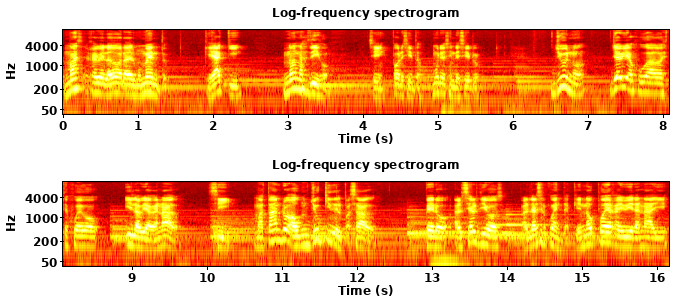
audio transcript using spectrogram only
más reveladora del momento, que Aki no nos dijo. Sí, pobrecito, murió sin decirlo. Juno ya había jugado este juego y lo había ganado. Sí, matando a un Yuki del pasado. Pero al ser Dios, al darse cuenta que no puede revivir a nadie,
